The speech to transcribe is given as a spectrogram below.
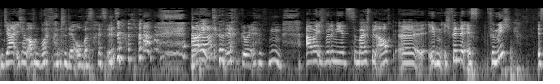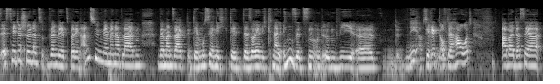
und ja, ich habe auch einen Wollmantel, der oversize ist. aber, ja. Hm. aber ich würde mir jetzt zum Beispiel auch, äh, eben, ich finde es, für mich ist ästhetisch schöner, wenn wir jetzt bei den Anzügen der Männer bleiben, wenn man sagt, der muss ja nicht, der, der soll ja nicht knalleng sitzen und irgendwie äh, Nee, absolut direkt nicht. auf der Haut, aber dass er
